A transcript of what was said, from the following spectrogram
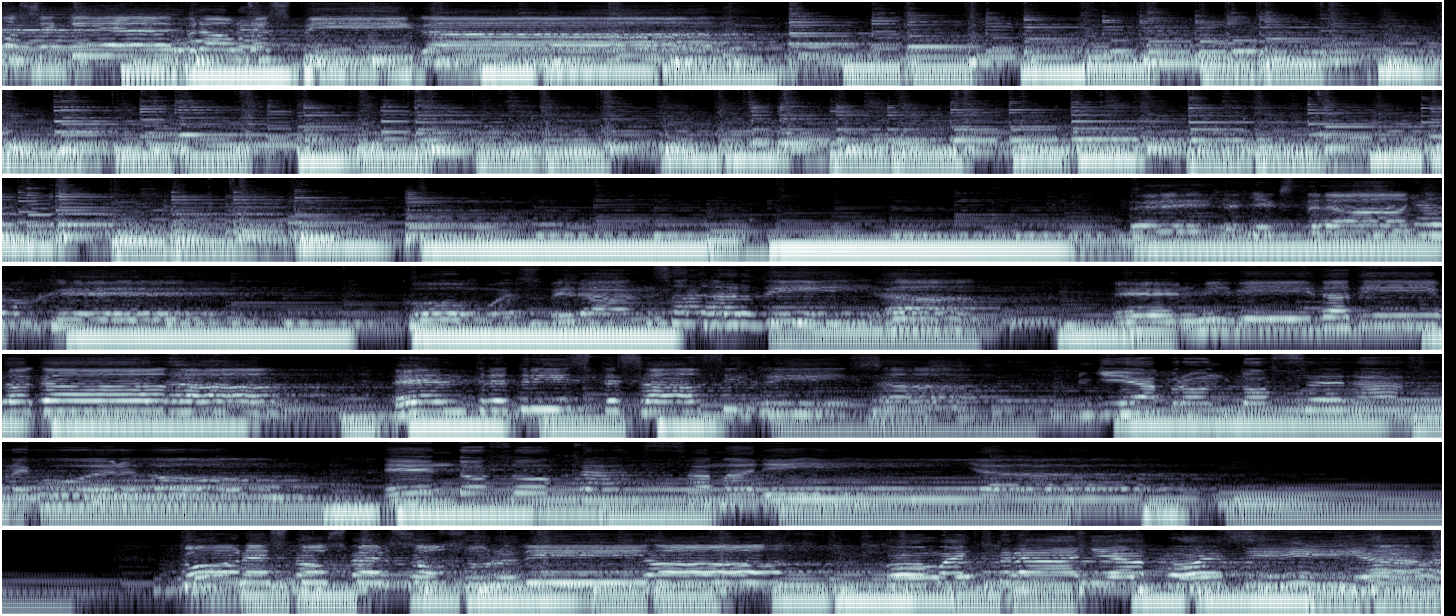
como se quiebra una espiga. Divagada, entre tristezas y risas. Ya pronto serás recuerdo en dos hojas amarillas. Con estos versos urdidos, como extraña poesía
